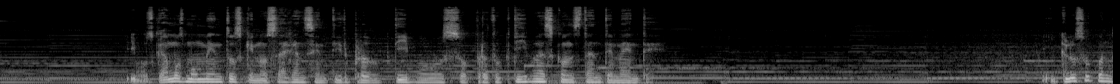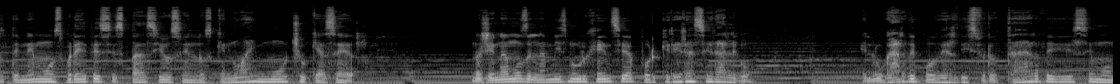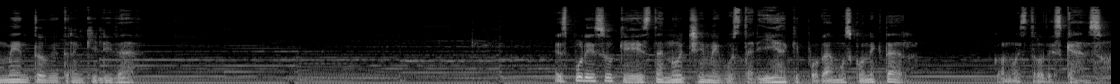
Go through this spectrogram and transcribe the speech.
y buscamos momentos que nos hagan sentir productivos o productivas constantemente. Incluso cuando tenemos breves espacios en los que no hay mucho que hacer, nos llenamos de la misma urgencia por querer hacer algo en lugar de poder disfrutar de ese momento de tranquilidad. Es por eso que esta noche me gustaría que podamos conectar con nuestro descanso,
